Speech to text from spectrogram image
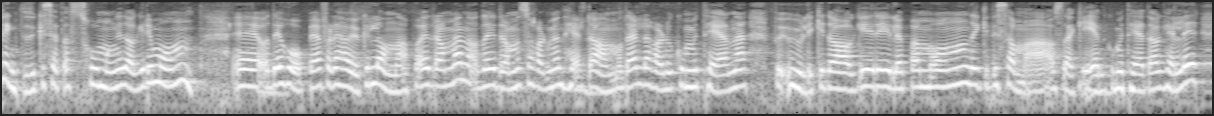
trengte du ikke sette deg så mange dager i måneden. Eh, og det håper jeg, for det har jo ikke landa på i Drammen. Og i Drammen så har de en helt annen modell. Da har du komiteene på ulike dager i løpet av måneden. Det er ikke de samme, altså det er ikke én komitédag heller,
